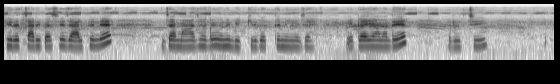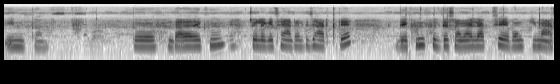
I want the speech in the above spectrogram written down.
ঘেরের চারিপাশে জাল ফেলে যা মাছ হবে উনি বিক্রি করতে নিয়ে যায়। এটাই আমাদের রুচি ইনকাম তো দাদা দেখুন, চলে গেছে আঁটলটি ঝাড়তে। দেখুন, খুলতে সময় লাগছে এবং কি মাছ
